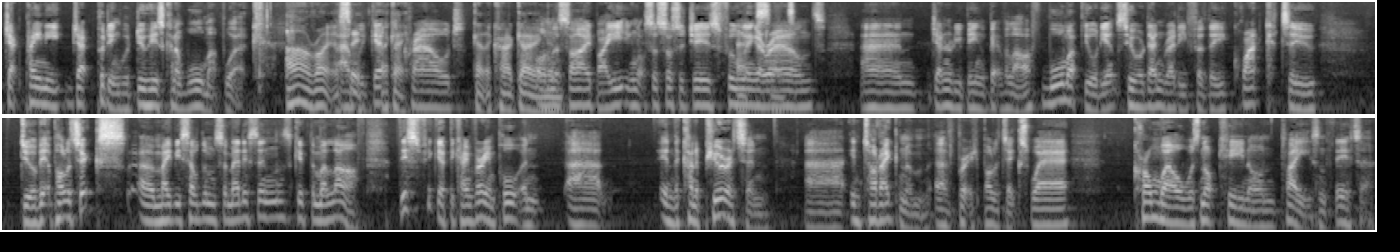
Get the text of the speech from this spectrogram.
Jack Paney, Jack Pudding would do his kind of warm up work, Ah, right, I and see. would get okay. the crowd Get the crowd going. on the side by eating lots of sausages, fooling Excellent. around, and generally being a bit of a laugh. Warm up the audience, who are then ready for the quack to do a bit of politics, uh, maybe sell them some medicines, give them a laugh. This figure became very important uh, in the kind of Puritan uh, interregnum of British politics, where Cromwell was not keen on plays and theatre.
